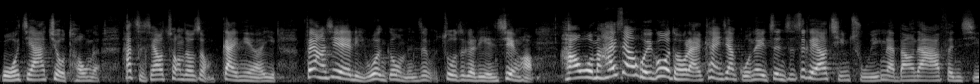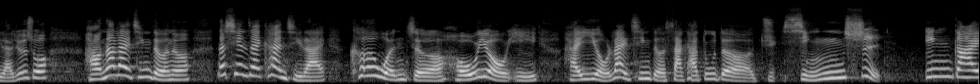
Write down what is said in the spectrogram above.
国家就通了，他只是要创造这种概念而已。非常谢谢李问跟我们这做这个连线哈。好，我们还是要回过头来看一下国内政治，这个要请楚英来帮大家分析了。就是说，好，那赖清德呢？那现在看起来，柯文哲、侯友谊还有赖清德、萨卡都的局形势，应该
